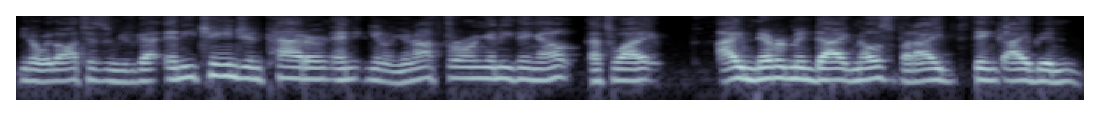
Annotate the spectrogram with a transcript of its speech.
you know with autism you've got any change in pattern and you know you're not throwing anything out. That's why I've never been diagnosed, but I think I've been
